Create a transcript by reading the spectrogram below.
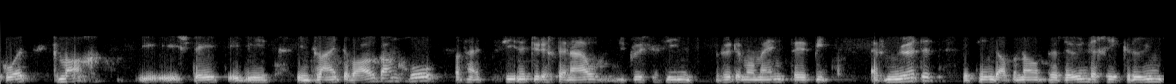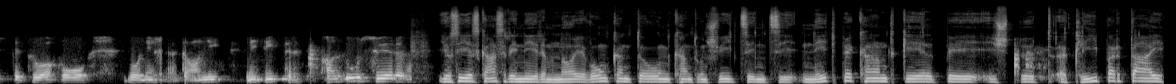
gut gemacht ist dort in den zweiten Wahlgang gekommen. Das hat sie natürlich dann auch in gewissem Sinn für den Moment ein bisschen ermüdet. Es sind aber noch persönliche Gründe dazu gekommen, die ich gar nicht, nicht weiter kann ausführen kann. Josias Gasser, in Ihrem neuen Wohnkanton, Kanton Schweiz, sind Sie nicht bekannt. GLP ist dort eine Kleinpartei.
